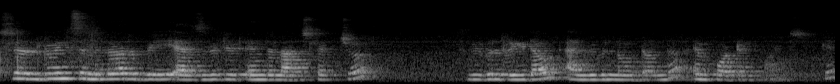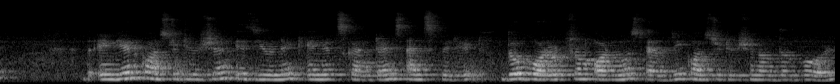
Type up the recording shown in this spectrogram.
Still doing similar way as we did in the last lecture. We will read out and we will note down the important points okay? The Indian constitution is unique in its contents and spirit. Though borrowed from almost every constitution of the world,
